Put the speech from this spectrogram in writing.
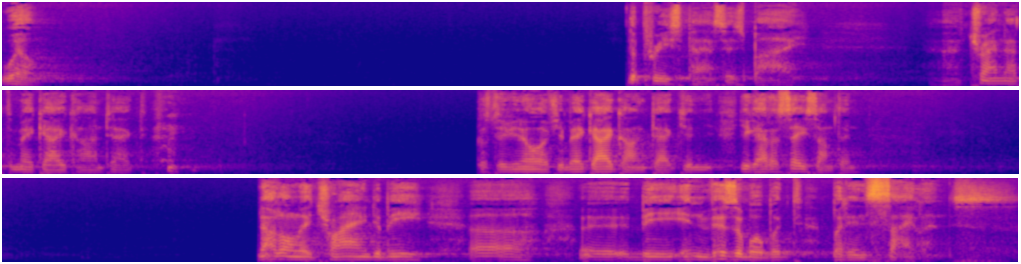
Well, The priest passes by. Uh, not to make eye contact. Because you know, if you make eye contact, you, you got to say something. Not only trying to be, uh, uh, be invisible, but, but in silence.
